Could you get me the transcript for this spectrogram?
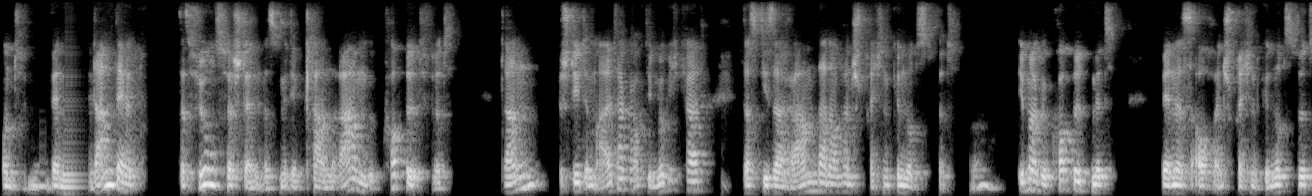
Und wenn dann der, das Führungsverständnis mit dem klaren Rahmen gekoppelt wird, dann besteht im Alltag auch die Möglichkeit, dass dieser Rahmen dann auch entsprechend genutzt wird. Immer gekoppelt mit, wenn es auch entsprechend genutzt wird,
